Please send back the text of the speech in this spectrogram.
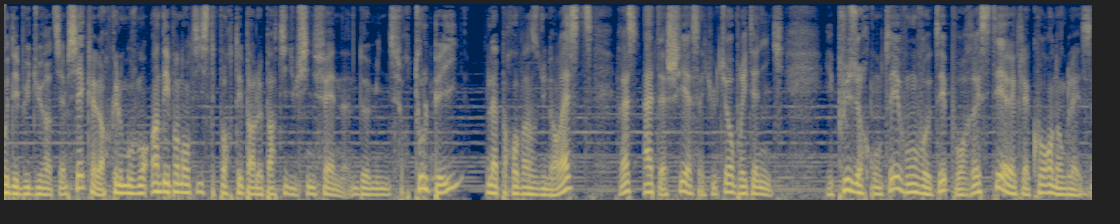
Au début du XXe siècle, alors que le mouvement indépendantiste porté par le parti du Sinn Féin domine sur tout le pays, la province du Nord-Est reste attachée à sa culture britannique, et plusieurs comtés vont voter pour rester avec la couronne anglaise.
